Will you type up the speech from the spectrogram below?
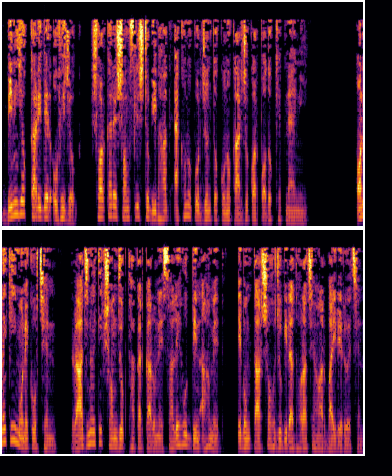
বিনিয়োগকারীদের অভিযোগ, সরকারের সংশ্লিষ্ট বিভাগ এখনও পর্যন্ত কোনো কার্যকর পদক্ষেপ নেয়নি। অনেকেই মনে করছেন, রাজনৈতিক সংযোগ থাকার কারণে সালেহউদ্দিন আহমেদ এবং তার সহযোগীরা ধরাছোঁয়ার বাইরে রয়েছেন।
